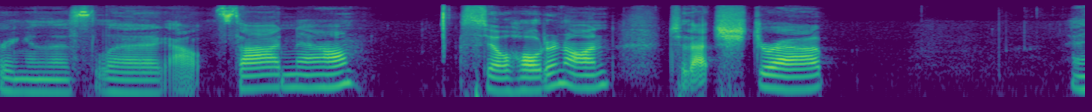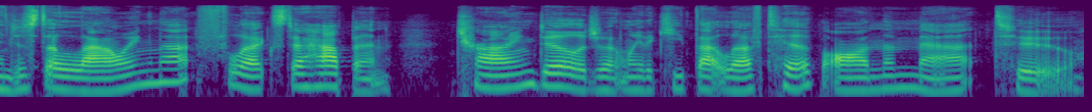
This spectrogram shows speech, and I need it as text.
Bringing this leg outside now. Still holding on to that strap. And just allowing that flex to happen. Trying diligently to keep that left hip on the mat too.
